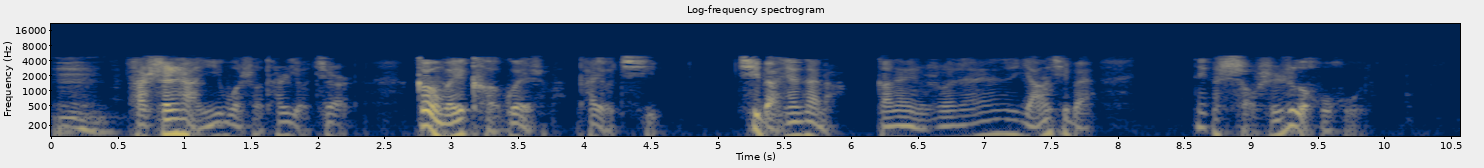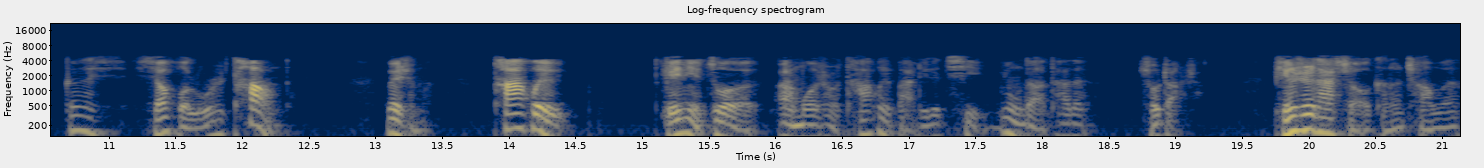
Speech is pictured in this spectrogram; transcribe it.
嗯，他身上一握手他是有劲儿的，更为可贵什么？他有气，气表现在哪儿？刚才有说，哎，阳气呗，那个手是热乎乎的，跟个小火炉是烫的，为什么？他会给你做按摩的时候，他会把这个气用到他的手掌上。平时他手可能常温，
